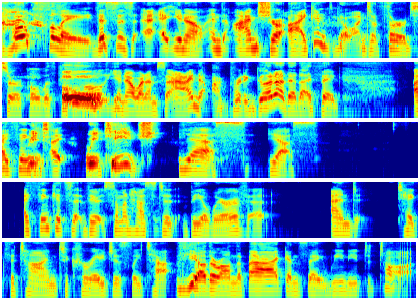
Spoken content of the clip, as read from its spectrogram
hopefully this is uh, you know, and I'm sure I can go into third circle with people. Oh. You know what I'm saying? I know I'm pretty good at it. I think. I think. We I, We teach. yes, yes. I think it's there. Someone has to be aware of it and take the time to courageously tap the other on the back and say, "We need to talk,"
